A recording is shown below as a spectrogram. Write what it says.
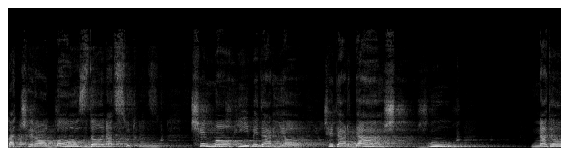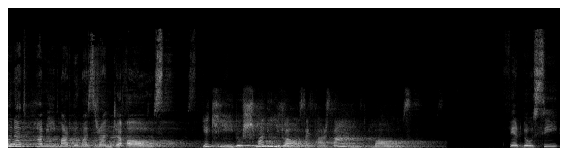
بچه را باز داند ستور چه ماهی به دریا چه در دشت گور. نداند همی مردم از رنج آز یکی دشمنی راز فرزند باز. فردوسی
